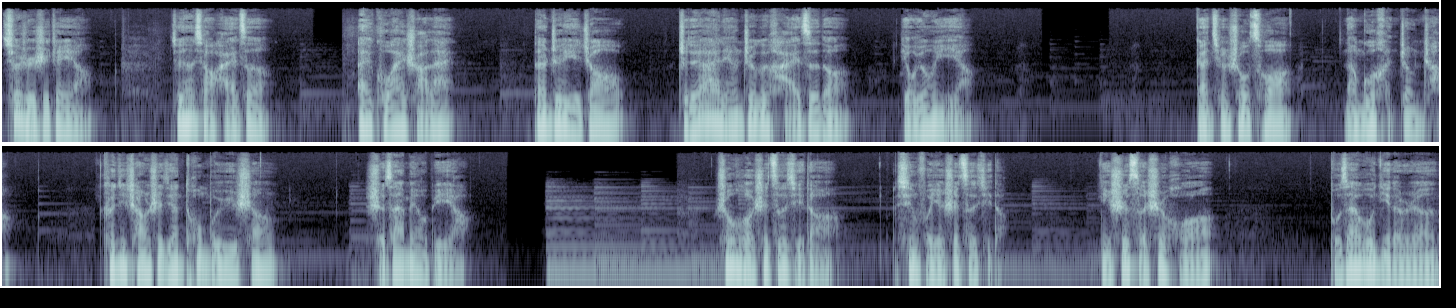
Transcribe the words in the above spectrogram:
确实是这样。就像小孩子，爱哭爱耍赖，但这一招只对爱怜这个孩子的有用一样。感情受挫，难过很正常，可你长时间痛不欲生，实在没有必要。生活是自己的，幸福也是自己的，你是死是活，不在乎你的人，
